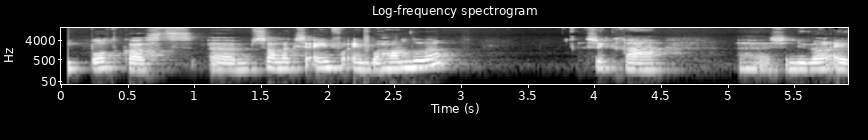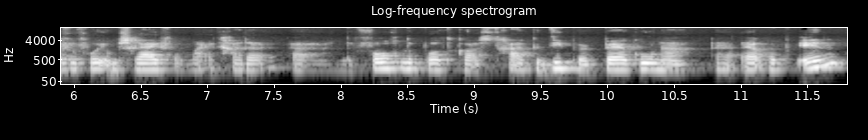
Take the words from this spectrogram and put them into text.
die podcasts, um, zal ik ze één voor één behandelen. Dus ik ga uh, ze nu wel even voor je omschrijven, maar ik ga er uh, de volgende podcast ga ik dieper per guna erop in.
